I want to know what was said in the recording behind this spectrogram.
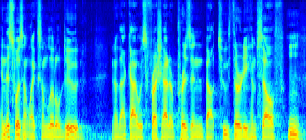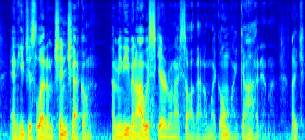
And this wasn't like some little dude. You know that guy was fresh out of prison about 230 himself. Hmm. And he just let him chin check him. I mean even i was scared when i saw that. I'm like oh my god. Like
